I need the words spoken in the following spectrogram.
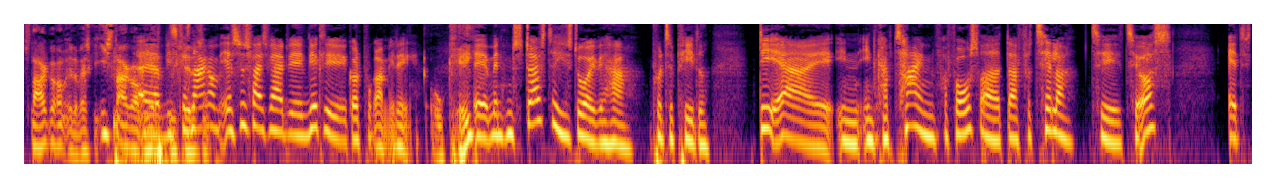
snakke om, eller hvad skal I snakke om? her? Uh, vi skal snakke om, jeg synes faktisk, vi har et øh, virkelig godt program i dag. Okay. Uh, men den største historie, vi har på tapetet, det er en, en kaptajn fra forsvaret, der fortæller til, til os, at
